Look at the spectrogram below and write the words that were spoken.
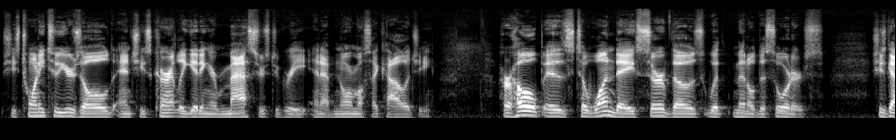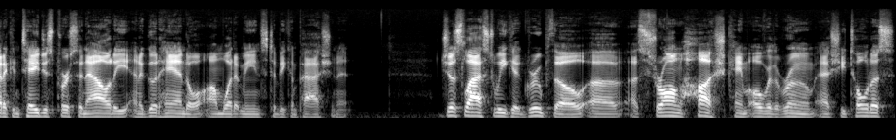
She's 22 years old and she's currently getting her master's degree in abnormal psychology. Her hope is to one day serve those with mental disorders. She's got a contagious personality and a good handle on what it means to be compassionate. Just last week at group, though, uh, a strong hush came over the room as she told us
